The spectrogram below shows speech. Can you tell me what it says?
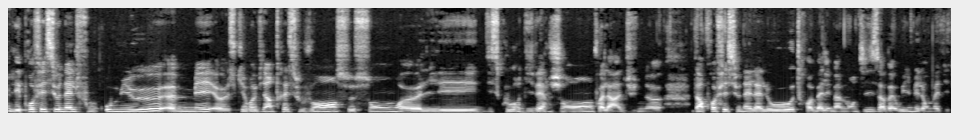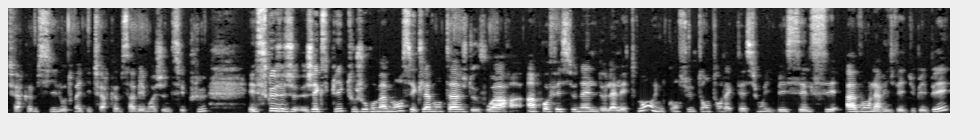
les professionnels font au mieux, mais euh, ce qui revient très souvent, ce sont euh, les discours divergents, voilà, d'une d'un professionnel à l'autre. Bah, les mamans disent ah bah oui, mais là on m'a dit de faire comme ci, l'autre m'a dit de faire comme ça, mais moi je ne sais plus. Et ce que j'explique toujours aux mamans, c'est que l'avantage de voir un professionnel de l'allaitement, une consultante en lactation IBCLC avant l'arrivée du bébé,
